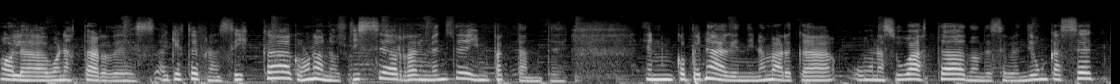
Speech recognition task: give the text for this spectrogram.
Hola, buenas tardes. Aquí estoy Francisca con una noticia realmente impactante. En Copenhague, en Dinamarca, hubo una subasta donde se vendió un cassette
